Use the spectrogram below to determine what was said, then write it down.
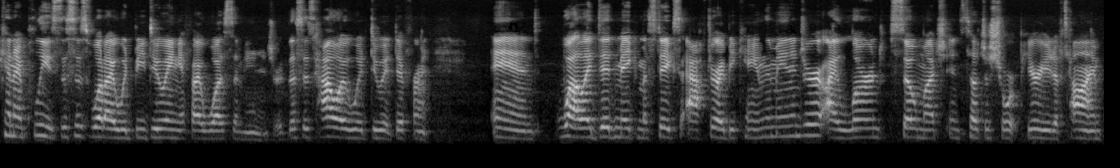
can I please? This is what I would be doing if I was the manager. This is how I would do it different. And while I did make mistakes after I became the manager, I learned so much in such a short period of time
